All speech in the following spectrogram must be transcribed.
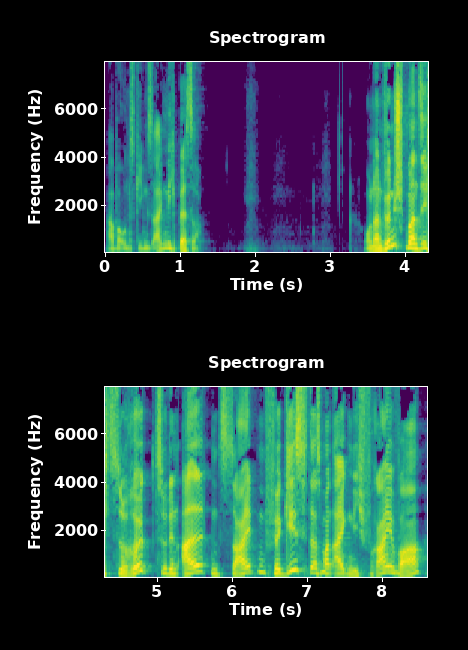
aber uns ging es eigentlich besser. Und dann wünscht man sich zurück zu den alten Zeiten, vergisst, dass man eigentlich frei war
